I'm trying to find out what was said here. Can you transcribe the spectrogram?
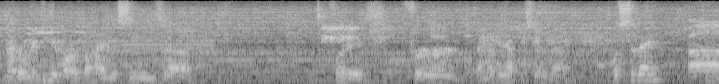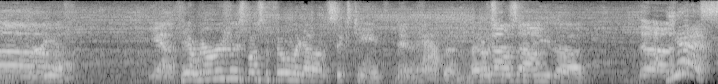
Remember, we have to get more behind the scenes uh, footage for another episode. Of that. What's today? Uh, 30th? Yeah. Yeah, we were originally supposed to film again on the 16th. Didn't happen. Then it was supposed to be the. The Yes!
